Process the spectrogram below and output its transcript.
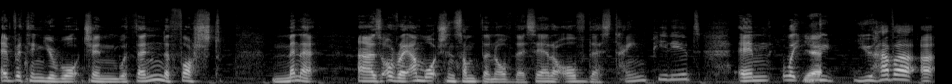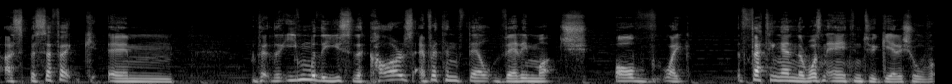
everything you're watching within the first minute as all right i'm watching something of this era of this time period um like Yeah. you you have a, a, a specific um the, the, even with the use of the colors, everything felt very much of like fitting in. There wasn't anything too garish over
